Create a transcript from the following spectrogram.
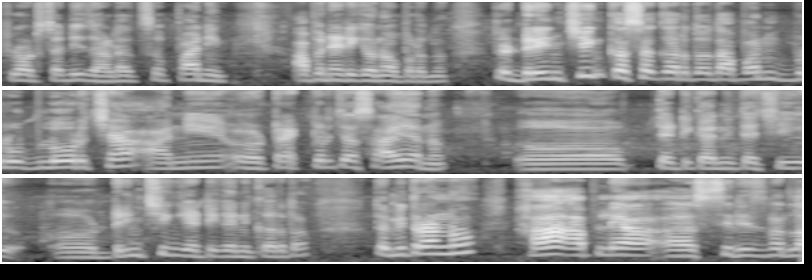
प्लॉटसाठी झाडाचं पाणी आपण या ठिकाणी वापरतो. तर ड्रेंचिंग कसं करतो आपण ब्लो ब्लोअरच्या आणि ट्रॅक्टरच्या सहाय्यानं त्या ठिकाणी त्याची ड्रिंचिंग या ठिकाणी करतो. तर मित्रांनो हा आपल्या सिरीजमधला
